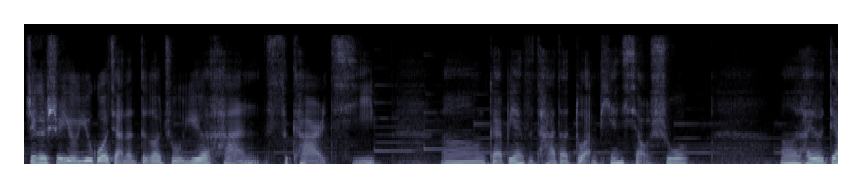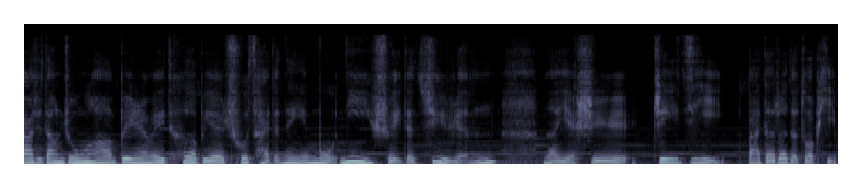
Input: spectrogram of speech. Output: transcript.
这个是有雨果奖的得主约翰斯卡尔奇，嗯，改编自他的短篇小说，嗯，还有第二集当中啊，被认为特别出彩的那一幕溺水的巨人，那也是 J.G. 巴德勒的作品，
